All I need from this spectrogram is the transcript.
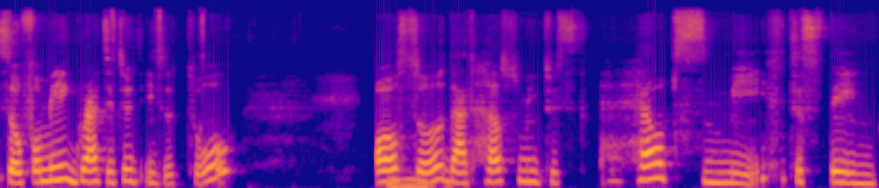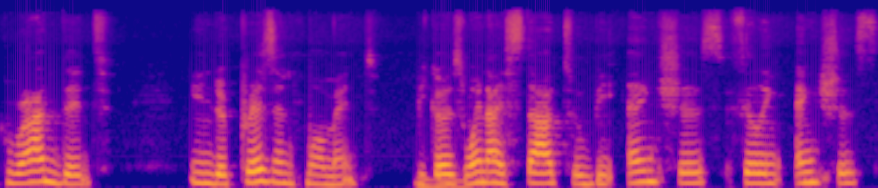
So for me, gratitude is a tool also mm-hmm. that helps me to helps me to stay grounded in the present moment because mm-hmm. when I start to be anxious, feeling anxious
